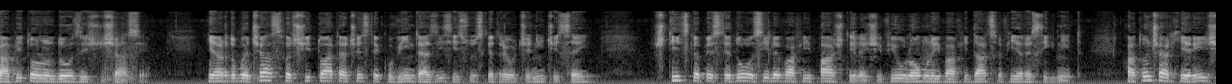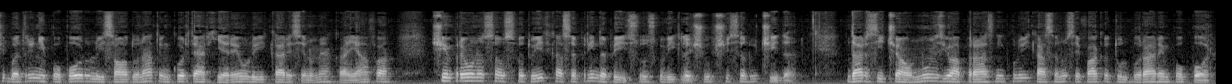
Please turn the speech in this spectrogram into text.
Capitolul 26 Iar după ce a sfârșit toate aceste cuvinte, a zis Iisus către ucenicii săi, Știți că peste două zile va fi Paștile și Fiul omului va fi dat să fie răstignit. Atunci arhierii și bătrânii poporului s-au adunat în curtea arhiereului, care se numea Caiafa, și împreună s-au sfătuit ca să prindă pe Iisus cu vicleșug și să-l ucidă. Dar ziceau, nu în ziua praznicului, ca să nu se facă tulburare în popor.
